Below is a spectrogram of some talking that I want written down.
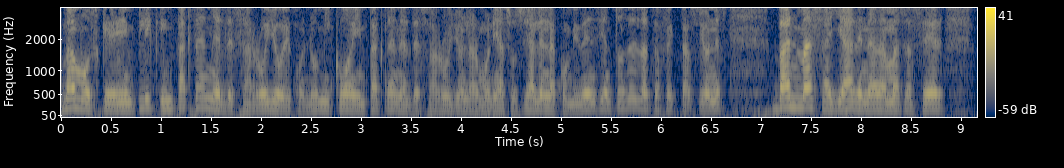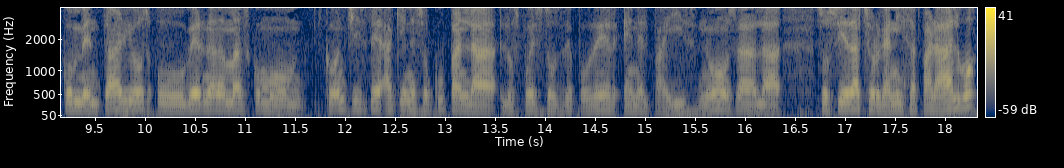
vamos, que impli- impacta en el desarrollo económico, impacta en el desarrollo, en la armonía social, en la convivencia. Entonces las afectaciones van más allá de nada más hacer comentarios o ver nada más como con chiste a quienes ocupan la, los puestos de poder en el país, ¿no? O sea, la sociedad se organiza para algo,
